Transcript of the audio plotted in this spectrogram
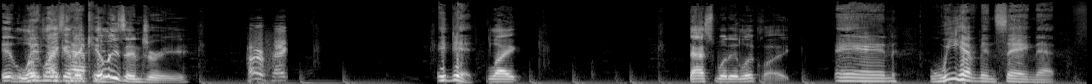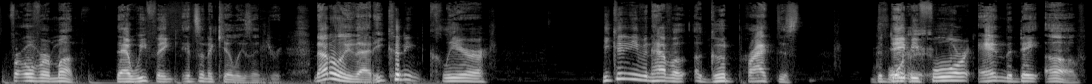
it looked like an happened. Achilles injury. Perfect. It did. Like that's what it looked like. And we have been saying that for over a month that we think it's an Achilles injury. Not only that, he couldn't clear he couldn't even have a, a good practice the day before and the day of.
